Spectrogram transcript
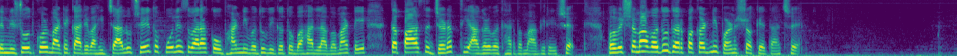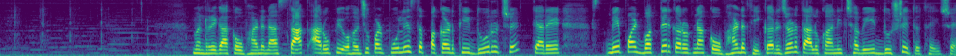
તેમની શોધખોળ માટે કાર્યવાહી ચાલુ છે. તો પોલીસ દ્વારા કૌભાંડની વધુ વિગતો બહાર લાવવા માટે તપાસ ઝડપથી વધારવામાં આવી રહી છે. ભવિષ્યમાં વધુ ધરપકડની પણ શક્યતા છે. મનરેગા કૌભાંડના સાત આરોપીઓ હજુ પણ પોલીસ પકડથી દૂર છે, ત્યારે બે પોઈન્ટ બોતેર કરોડના કૌભાંડથી કરજણ તાલુકાની છબી દૂષિત થઈ છે.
